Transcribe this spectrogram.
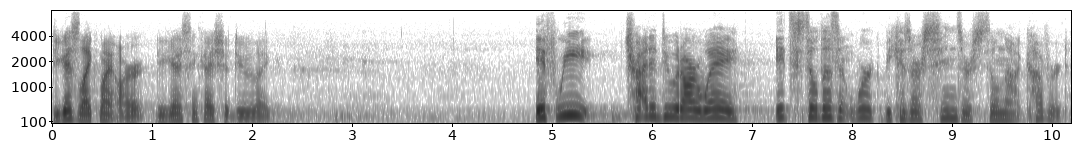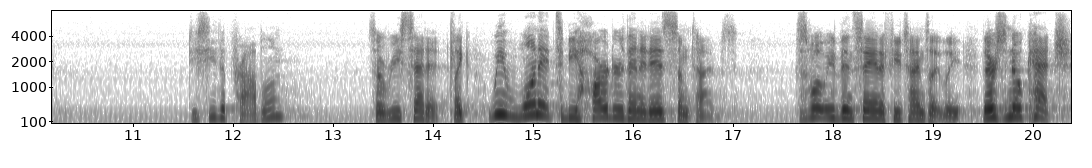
Do you guys like my art? Do you guys think I should do like. If we try to do it our way, it still doesn't work because our sins are still not covered. Do you see the problem? So reset it. Like, we want it to be harder than it is sometimes. This is what we've been saying a few times lately. There's no catch.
